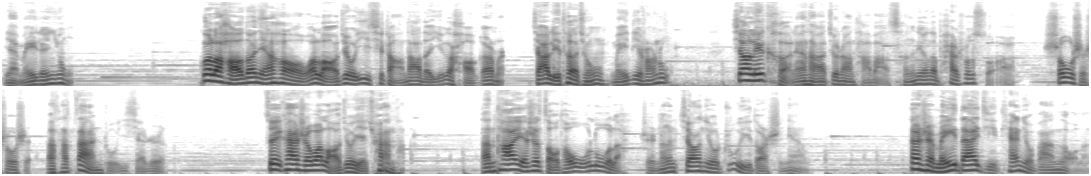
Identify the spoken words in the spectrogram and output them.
也没人用。过了好多年后，我老舅一起长大的一个好哥们，家里特穷，没地方住。乡里可怜他，就让他把曾经的派出所收拾收拾，让他暂住一些日子。最开始我老舅也劝他，但他也是走投无路了，只能将就住一段时间了。但是没待几天就搬走了。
